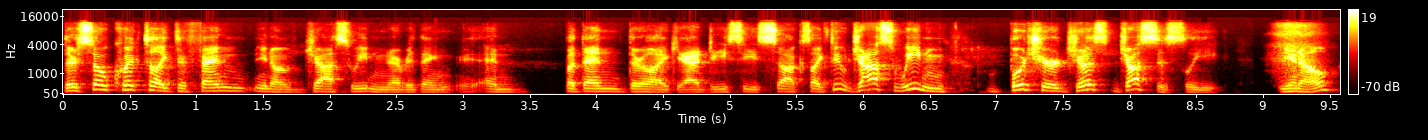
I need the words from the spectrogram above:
they're so quick to like defend, you know, Joss Whedon and everything, and but then they're like, yeah, DC sucks. Like, dude, Joss Whedon butchered just Justice League, you know,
